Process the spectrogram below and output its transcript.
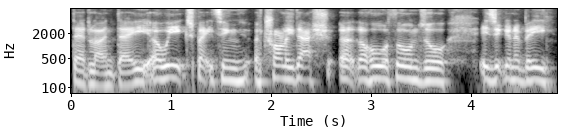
deadline day. Are we expecting a trolley dash at the Hawthorns, or is it going to be,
